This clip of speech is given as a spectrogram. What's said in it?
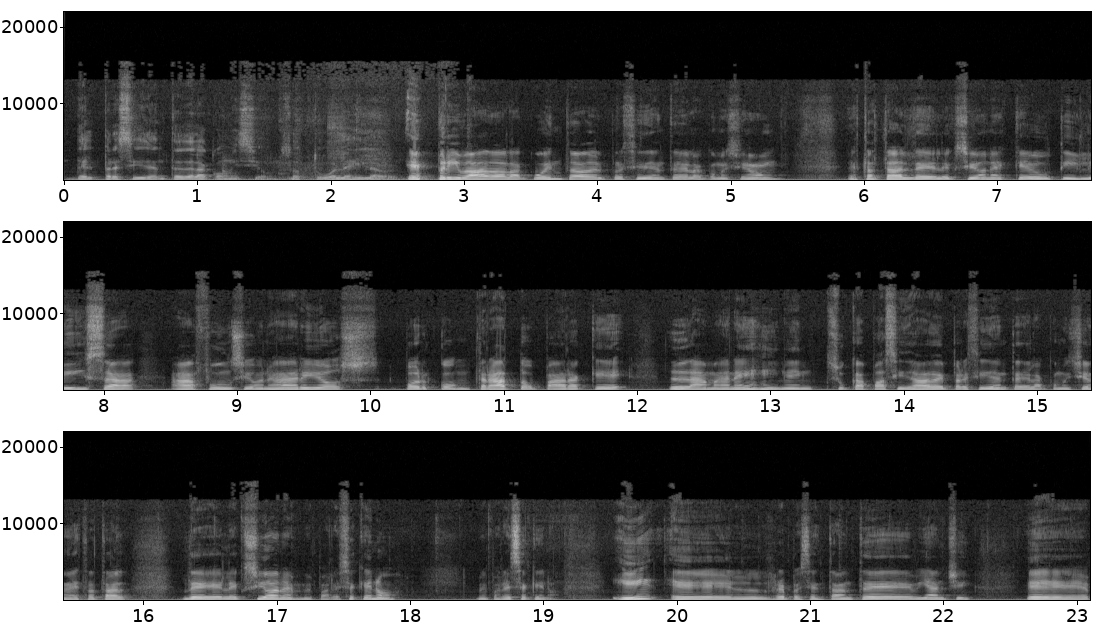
del presidente de la comisión, sostuvo el legislador. Es privada la cuenta del presidente de la comisión estatal de elecciones que utiliza a funcionarios por contrato para que la manejen en su capacidad de presidente de la Comisión Estatal de Elecciones? Me parece que no, me parece que no. Y el representante Bianchi eh,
